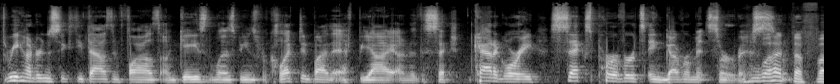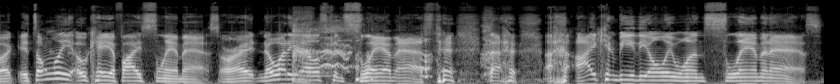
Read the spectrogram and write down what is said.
360,000 files on gays and lesbians were collected by the FBI under the sex- category "sex perverts in government service." What the fuck? It's only okay if I slam ass, all right? Nobody else can slam ass. I can be the only one slamming ass.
